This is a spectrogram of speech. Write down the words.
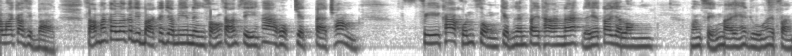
3,990 บาท 3,990 บาทก็จะมี 1 2 3 4 5 6 7 8 ช่อง ฟรีค่าขนส่งเก็บเงินไปลายทางนะ เดี๋ยวจะต้อยจะลองลองเสียงไมค์ให้ดูให้ฟัง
